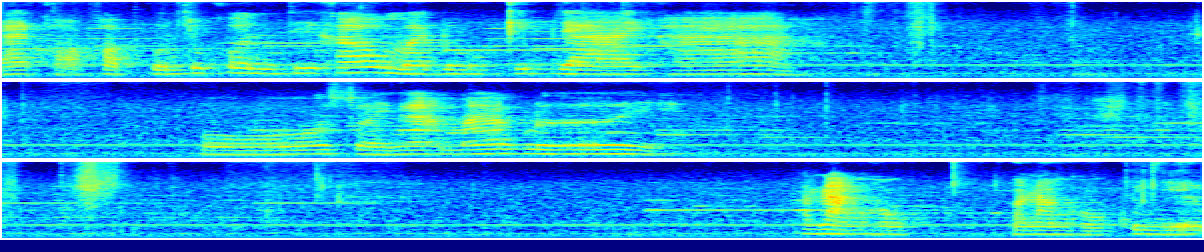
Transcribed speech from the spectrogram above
ยายขอขอบคุณทุกคนที่เข้ามาดูคลิปยายค่ะโอ้สวยงามมากเลย พลังของพลังของคุณเยอะ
